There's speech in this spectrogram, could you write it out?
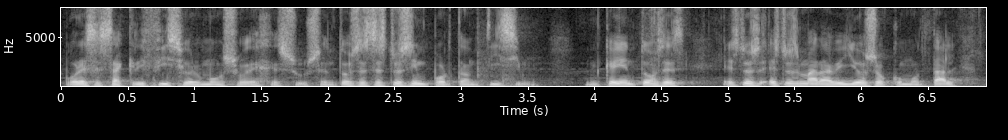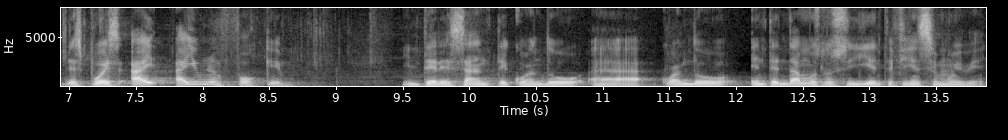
por ese sacrificio hermoso de Jesús. Entonces esto es importantísimo. ¿Okay? Entonces esto es, esto es maravilloso como tal. Después hay, hay un enfoque interesante cuando, ah, cuando entendamos lo siguiente, fíjense muy bien.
